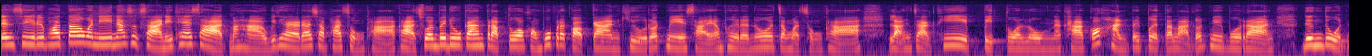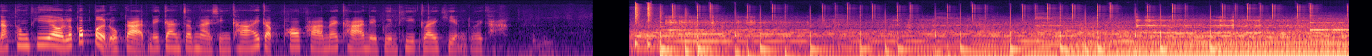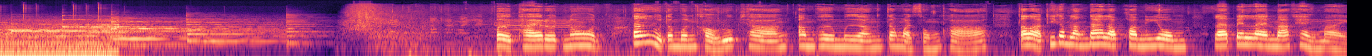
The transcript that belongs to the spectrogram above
เจนซีรีพอร์เตอร์วันนี้นักศึกษานิเทศศาสตร์มหาวิทยาลัยราชภัฏสงขลาค่ะ ชวนไปดูการปรับตัวของผู้ประกอบการคิวรถเมล์สายอำเภอระโนดจังหวัดสงขลาหลังจากที่ปิดตัวลงนะคะ ก็หันไปเปิดตลาดรถเมล์โบราณ ดึงดูดนักท่องเที่ยว แล้วก็เปิดโอกาสในการจำหน่ายสินค้าให้กับพ่อค้าแม่ค้าในพื้นที่ใกล้เคียงด้วยค่ะ เปิดท้ายรถโนดตั้งอยู่ตำบลเขารูปช้าง อำเภอเมือง จังหวัดสงขลา ตลาดที่กำลังได้รับความนิยม และเป็นแลนด์มาร์คแห่งใหม่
